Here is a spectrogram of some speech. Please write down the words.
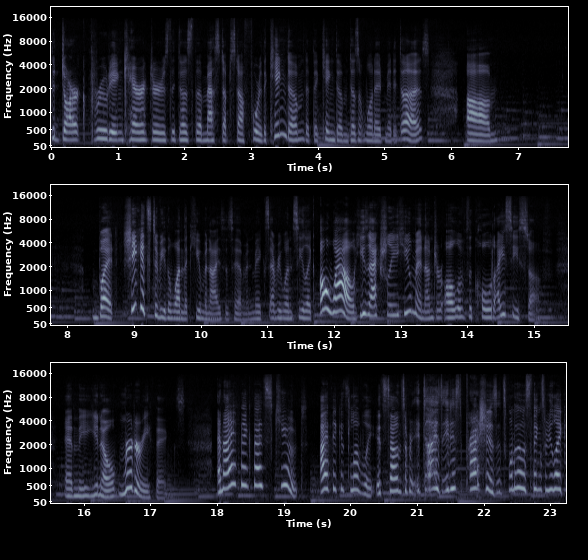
the dark brooding characters that does the messed up stuff for the kingdom that the kingdom doesn't want to admit it does. Um, but she gets to be the one that humanizes him and makes everyone see like oh wow he's actually a human under all of the cold icy stuff and the you know murdery things and I think that's cute. I think it's lovely. It sounds, it does, it is precious. It's one of those things where you're like,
